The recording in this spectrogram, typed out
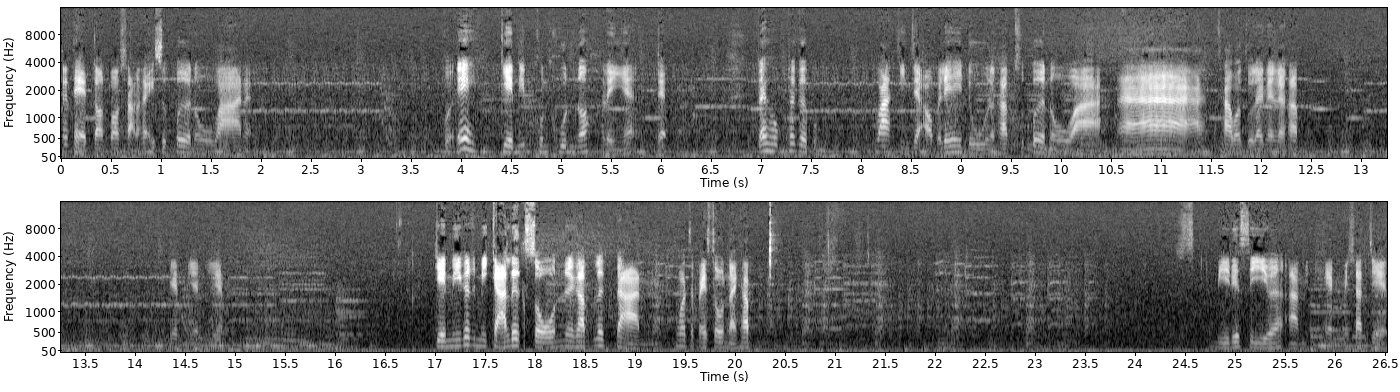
ตั้งแต่ตอนป .3 แล้วไอ้ซูเปอร์โนวาน่ะก็เอ๊ะเกมนี้มันคุ้นๆเนาะอะไรเงี้ยแต่ได้ผมถ้าเกิดผมว่างจริงจะเอาไปเล่นให้ดูนะครับซูเปอร์โนวาอ่าคาว่าตัวแรกนี่แหละครับเงียบเงียบเงียบเกมนี้ก็จะมีการเลือกโซนด้วยครับ เลือกด่านว่าจะไปโซนไหนครับ B หรือ C วะอ่านเห็นไม่ชัดเจน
